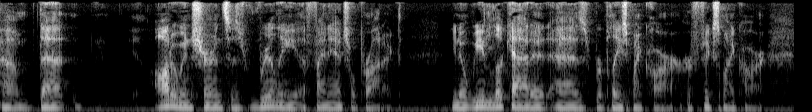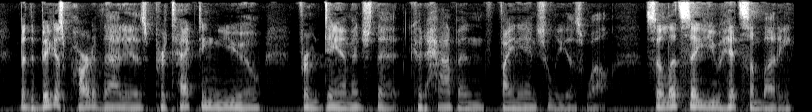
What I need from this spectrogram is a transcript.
um, that auto insurance is really a financial product. You know, we look at it as replace my car or fix my car. But the biggest part of that is protecting you from damage that could happen financially as well. So let's say you hit somebody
